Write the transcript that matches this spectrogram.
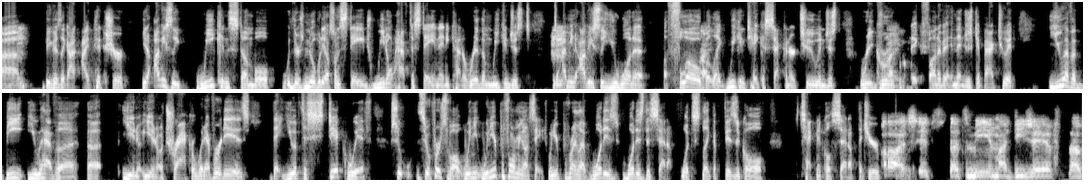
Um, because like I, I picture, you know, obviously we can stumble. There's nobody else on stage. We don't have to stay in any kind of rhythm. We can just, Mhm. I mean, obviously you want a, a flow, but like we can take a second or two and just regroup, Right. and make fun of it, and then just get back to it. You have a beat, you have a, a you know, you know, track or whatever it is that you have to stick with. So, so first of all, when you when you're performing on stage, when you're performing live, what is what is the setup? What's like the physical, technical setup that you're? Oh, it's it's that's me and my DJ of uh,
